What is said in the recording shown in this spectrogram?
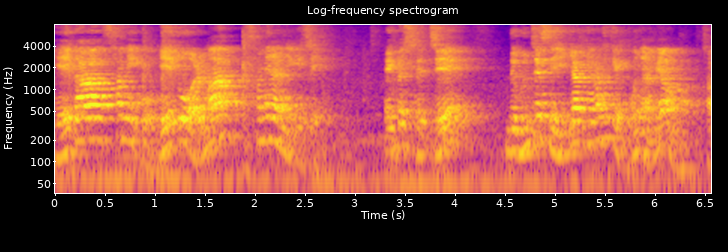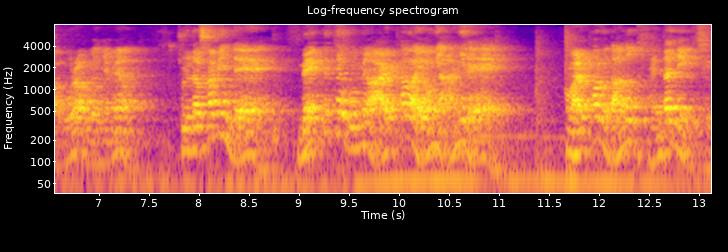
얘가 3이고 얘도 얼마? 3이라는 얘기지. 여기까지 됐지? 근데 문제에서 이야기하는 게 뭐냐면 자 뭐라고 했냐면 둘 다 3인데 맨 끝에 보면 알파가 0이 아니래. 그럼 알파로 나눠도 된다는 얘기지.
